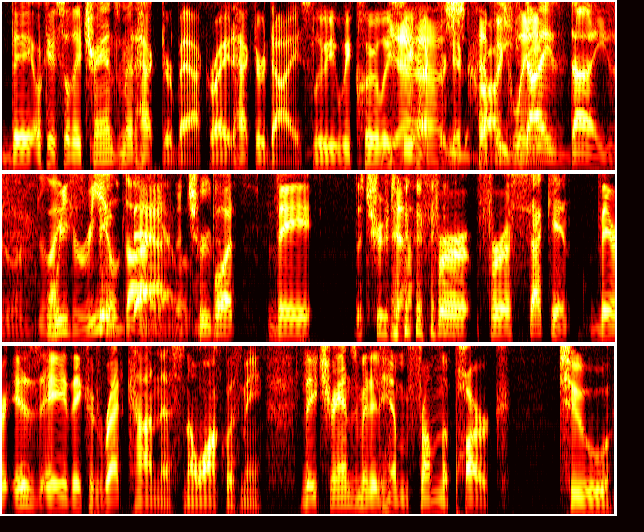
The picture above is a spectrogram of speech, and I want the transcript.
they okay. So they transmit Hector back, right? Hector dies. We, we clearly see Hector get crushed. He dies, dies like We real die. that, I was- True. but they the true death. for for a second there is a they could retcon this now walk with me they transmitted him from the park to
